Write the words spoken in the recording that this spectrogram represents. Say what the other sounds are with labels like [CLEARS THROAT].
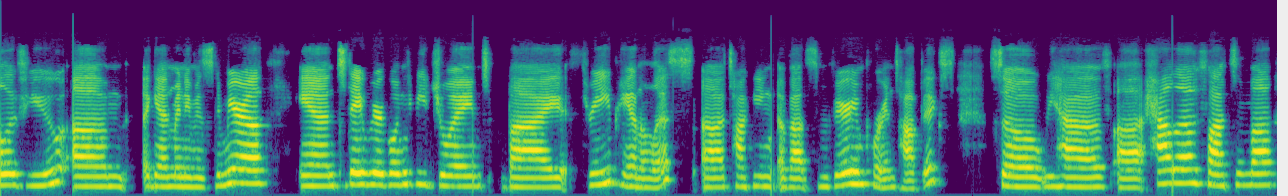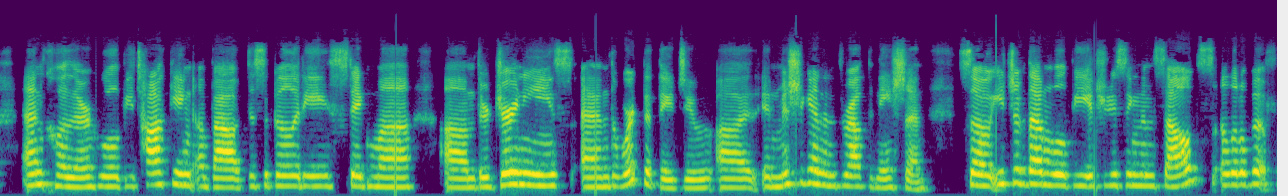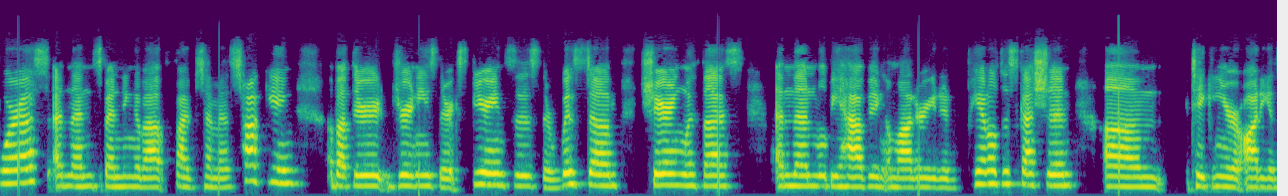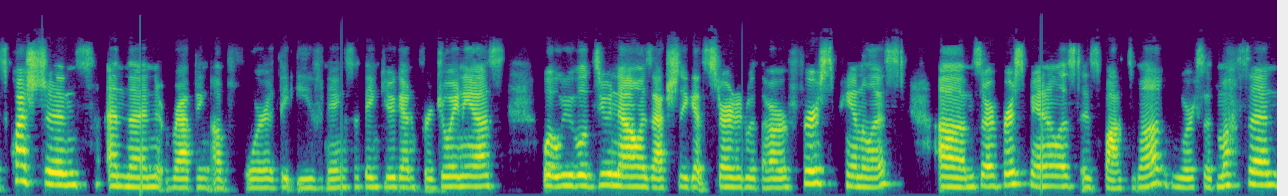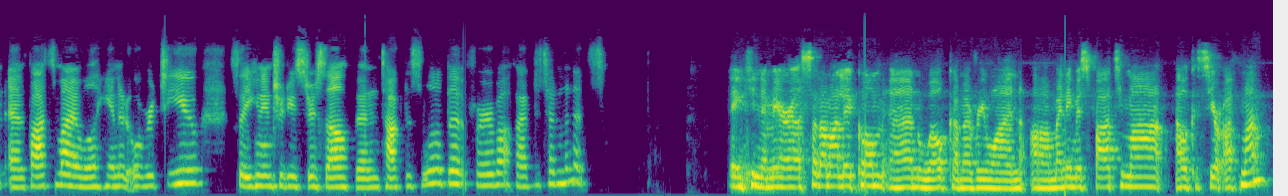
All of you. Um, again, my name is Namira, and today we are going to be joined by three panelists uh, talking about some very important topics. So we have uh, Hala, Fatima, and Khodr who will be talking about disability, stigma, um, their journeys, and the work that they do uh, in Michigan and throughout the nation. So each of them will be introducing themselves a little bit for us and then spending about five to 10 minutes talking about their journeys, their experiences, their wisdom, sharing with us. And then we'll be having a moderated panel discussion um, taking your audience questions and then wrapping up for the evening. So thank you again for joining us. What we will do now is actually get started with our first panelist. Um, so our first panelist is Fatima, who works with MUHSEN. And Fatima, I will hand it over to you so you can introduce yourself and talk to us a little bit for about five to 10 minutes. Thank you, Namira. Assalamu alaikum and welcome everyone. Uh, my name is Fatima Al Kasir Othman.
